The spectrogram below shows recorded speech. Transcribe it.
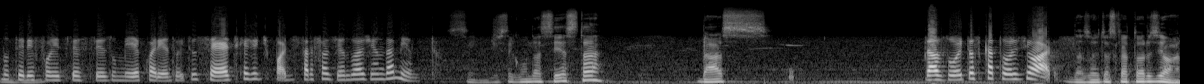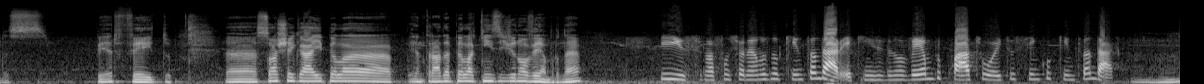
no uhum. telefone 3316-4087 que a gente pode estar fazendo o agendamento. Sim, de segunda a sexta, das. Das 8 às 14 horas. Das 8 às 14 horas. Perfeito. Uh, só chegar aí pela entrada pela 15 de novembro, né? Isso, nós funcionamos no quinto andar. É 15 de novembro, 485, quinto andar. Uhum.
